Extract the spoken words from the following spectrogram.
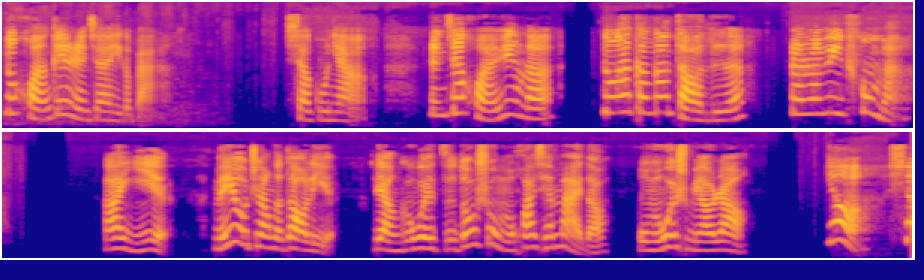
能还给人家一个吧？小姑娘，人家怀孕了，侬还讲讲道理，让让孕妇嘛？阿姨，没有这样的道理，两个位子都是我们花钱买的，我们为什么要让？哟，小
